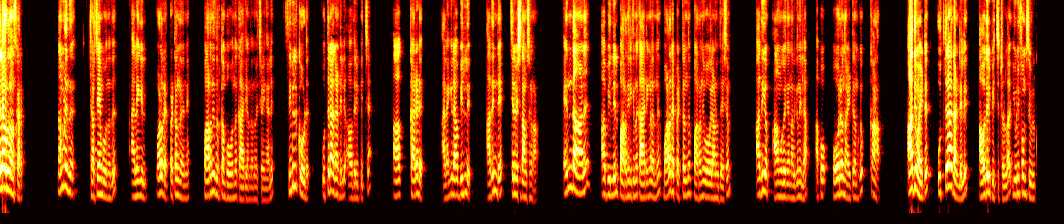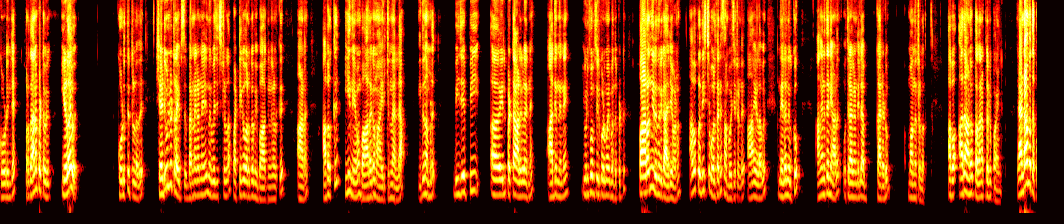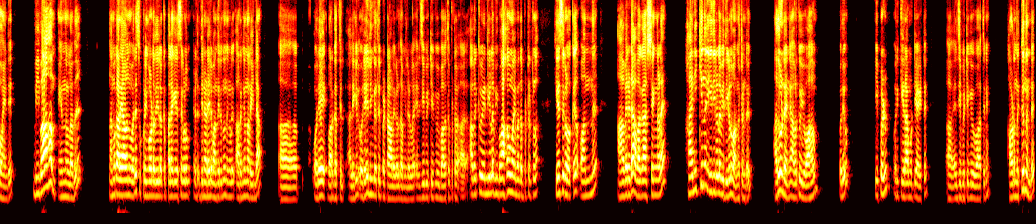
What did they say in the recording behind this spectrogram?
എല്ലാവർക്കും നമസ്കാരം. നമ്മളിന്ന് ചർച്ച ചെയ്യാൻ പോകുന്നത് അല്ലെങ്കിൽ വളരെ പെട്ടെന്ന് തന്നെ പറഞ്ഞു തീർക്കാൻ പോകുന്ന കാര്യം എന്താണെന്ന് വെച്ച് കഴിഞ്ഞാൽ സിവിൽ കോഡ് ഉത്തരാഖണ്ഡിൽ അവതരിപ്പിച്ച ആ കരട് അല്ലെങ്കിൽ ആ ബില്ല് അതിന്റെ ചില വിശദാംശങ്ങളാണ്. എന്താണ് ആ ബില്ലിൽ പറഞ്ഞിരിക്കുന്ന കാര്യങ്ങളെന്ന് വളരെ പെട്ടെന്ന് പറഞ്ഞു പോകലാണ് ഉദ്ദേശം. അധികം ആമുഖം ഞാൻ നൽകുന്നില്ല. അപ്പോൾ ഓരോന്നായിട്ട് നമുക്ക് കാണാം. ആദ്യമായിട്ട് ഉത്തരാഖണ്ഡിൽ അവതരിപ്പിച്ചിട്ടുള്ള യൂണിഫോം സിവിൽ കോഡിന്റെ പ്രധാനപ്പെട്ട ഒരു ഇളവ് കൊടുത്തിട്ടുള്ളത് ഷെഡ്യൂൾഡ് ട്രൈബ്സ് ഭരണഘടനയിൽ നിർവചിച്ചിട്ടുള്ള പട്ടികവർഗ വിഭാഗങ്ങൾക്ക് ആണ്. അവർക്ക് ഈ നിയമം ബാധകമായിരിക്കുന്നതല്ല. ഇത് നമ്മൾ ബി ജെ പി യിൽപ്പെട്ട ആളുകൾ തന്നെ ആദ്യം തന്നെ യൂണിഫോം സിവിൽ കോഡുമായി ബന്ധപ്പെട്ട് പറഞ്ഞിരുന്ന ഒരു കാര്യമാണ്. അവ പ്രതീക്ഷിച്ച പോലെ തന്നെ സംഭവിച്ചിട്ടുണ്ട്. ആ ഇളവ് നിലനിൽക്കും. അങ്ങനെ തന്നെയാണ് ഉത്തരാഖണ്ഡിലെ കരടും വന്നിട്ടുള്ളത്. അപ്പോൾ അതാണ് പ്രധാനപ്പെട്ട ഒരു പോയിന്റ് രണ്ടാമത്തെ പോയിന്റ് വിവാഹം എന്നുള്ളത് നമുക്കറിയാവുന്ന പോലെ സുപ്രീം കോടതിയിലൊക്കെ പല കേസുകളും ഇതിനിടയിൽ വന്നിരുന്നു. നിങ്ങൾ അറിഞ്ഞെന്നറിയില്ല. ഒരേ വർഗത്തിൽ അല്ലെങ്കിൽ ഒരേ ലിംഗത്തിൽപ്പെട്ട ആളുകൾ തമ്മിലുള്ള എൽ ജി ബി ടി വിഭാഗത്തിൽപ്പെട്ട അവർക്ക് വേണ്ടിയുള്ള വിവാഹവുമായി ബന്ധപ്പെട്ടിട്ടുള്ള കേസുകളൊക്കെ വന്ന് അവരുടെ അവകാശങ്ങളെ ഹനിക്കുന്ന രീതിയിലുള്ള വിധികൾ വന്നിട്ടുണ്ട്. അതുകൊണ്ട് തന്നെ അവർക്ക് വിവാഹം ഒരു ഇപ്പോഴും ഒരു കീറാമുട്ടിയായിട്ട് എൽ ജി ബി ടി വിഭാഗത്തിന് അവിടെ നിൽക്കുന്നുണ്ട്.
